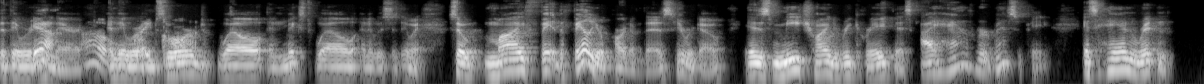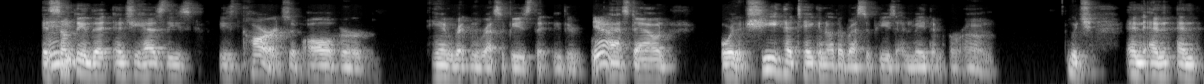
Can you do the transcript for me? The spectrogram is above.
that they were Yeah. in there Oh, and they were right absorbed on. well and mixed well and it was just anyway so my fa- the failure part of this here we go is me trying to recreate this i have her recipe it's handwritten it's Mm. something that and she has these these cards of all her handwritten recipes that either were Yeah. passed down or that she had taken other recipes and made them her own which and and and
